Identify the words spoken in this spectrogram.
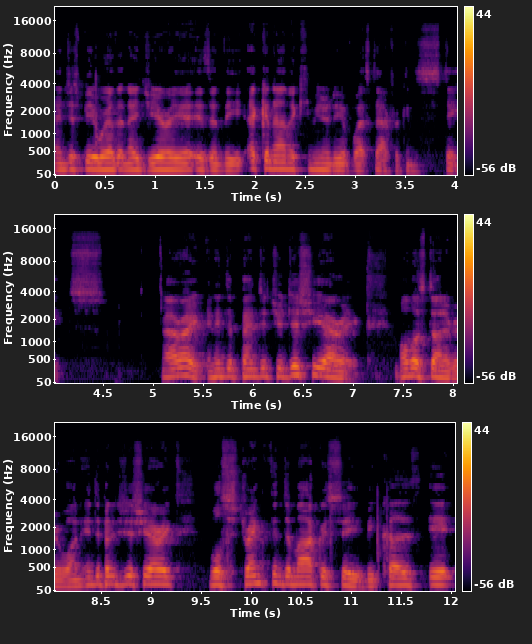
And just be aware that Nigeria is in the economic community of West African states. All right, an independent judiciary. Almost done, everyone. Independent judiciary will strengthen democracy because it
